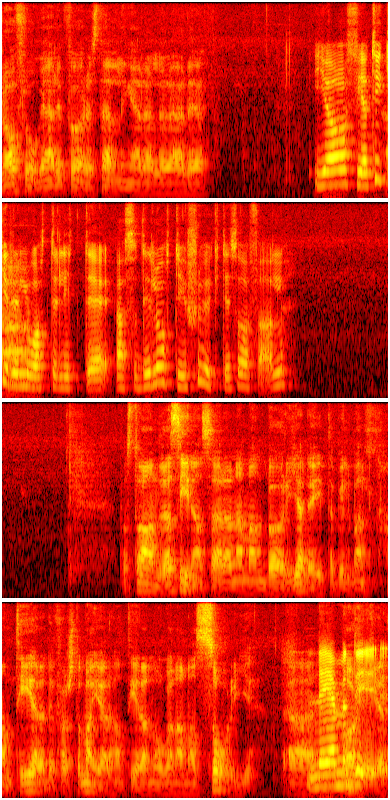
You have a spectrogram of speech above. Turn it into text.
Bra fråga. Är det föreställningar eller är det... Ja, för jag tycker ja. det låter lite... Alltså det låter ju sjukt i så fall. Fast å andra sidan så här när man börjar dejta vill man hantera det första man gör hantera någon annans sorg. Äh, Nej men det,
